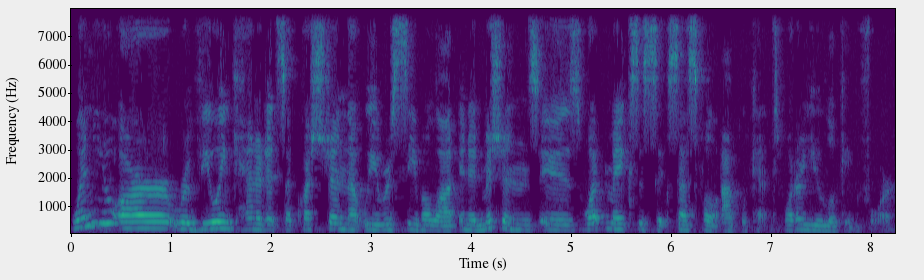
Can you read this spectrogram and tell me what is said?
When you are reviewing candidates, a question that we receive a lot in admissions is what makes a successful applicant? What are you looking for?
